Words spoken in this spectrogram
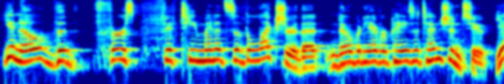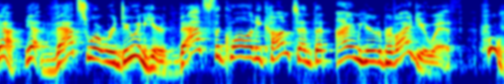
You know, the first 15 minutes of the lecture that nobody ever pays attention to. Yeah, yeah, that's what we're doing here. That's the quality content that I'm here to provide you with. Whew.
